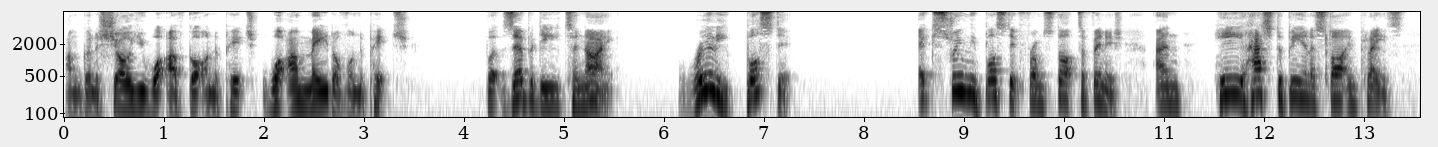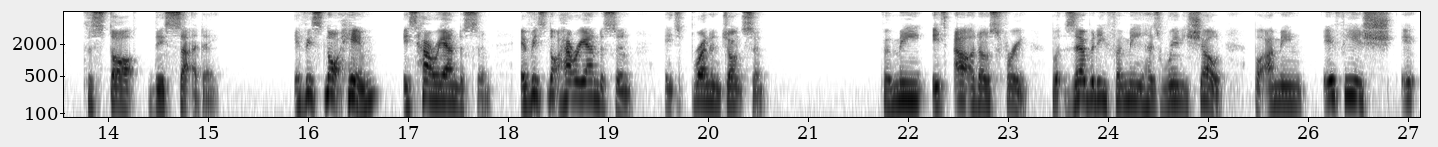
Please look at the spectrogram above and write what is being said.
I'm going to show you what I've got on the pitch, what I'm made of on the pitch. But Zebedee tonight really bossed it. extremely bossed it from start to finish, and he has to be in a starting place to start this Saturday. If it's not him, it's Harry Anderson. If it's not Harry Anderson, it's Brennan Johnson. For me, it's out of those three. But Zebedee, for me, has really showed. But I mean, if he is, sh- it,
